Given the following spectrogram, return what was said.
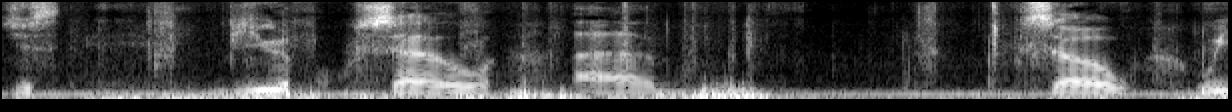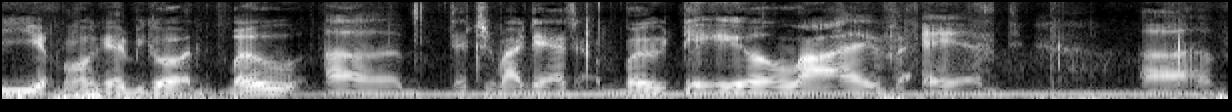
just beautiful. So, um, so we are gonna be going boat. Um, that's my dad's birthday alive, and um,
